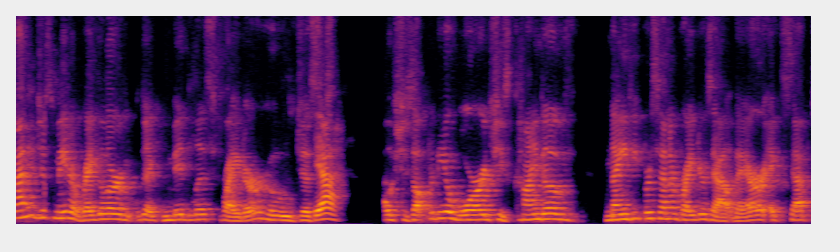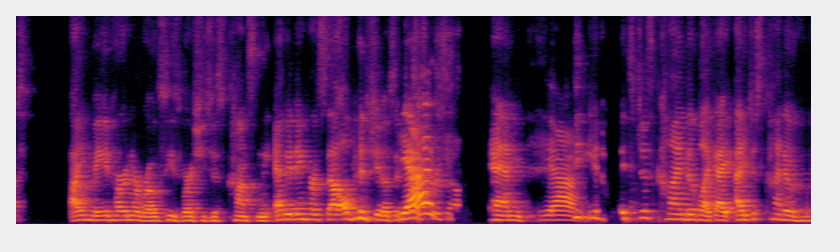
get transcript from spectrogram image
kind of just made a regular like mid-list writer who just yeah oh, she's up for the award. She's kind of 90% of writers out there, except I made her neuroses where she's just constantly editing herself and she doesn't yes. trust herself. And yeah, you know, it's just kind of like I, I just kind of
